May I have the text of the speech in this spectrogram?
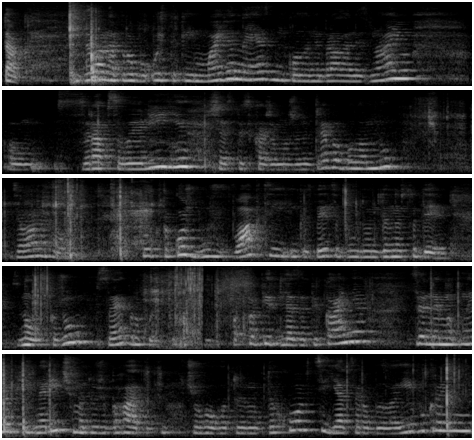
Так, взяла на пробу ось такий майонез, ніколи не брала, не знаю. З рапсової олії. Ще хтось каже, може не треба було. Ну, взяла на пробу. Тут також був в акції і, здається, був 99. Знову ж кажу, все прописую. Папір для запікання. Це необхідна річ. Ми дуже багато чого готуємо в духовці. Я це робила і в Україні.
